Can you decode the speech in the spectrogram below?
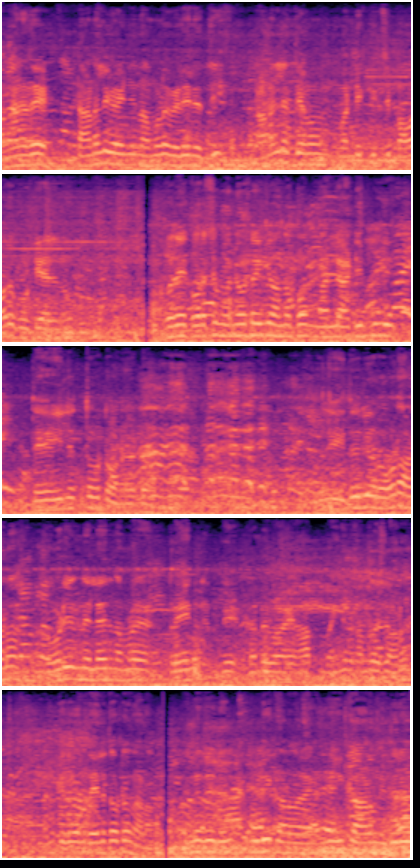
അങ്ങനെ അതെ ടണൽ കഴിഞ്ഞ് നമ്മൾ വെളിയിലെത്തി. ടണലിലെത്തിയപ്പം വണ്ടി പിച്ച് പവർ കൂട്ടിയായിരുന്നു. അപ്പോൾ കുറച്ച് മുന്നോട്ടേക്ക് വന്നപ്പം നല്ല അടിപൊളി തേയിലത്തോട്ടമാണ് കേട്ടോ. ഇത് ഇതൊരു റോഡാണ്. റോഡിൽ നിന്ന് എല്ലാവരും നമ്മുടെ ട്രെയിൻ കണ്ടു ഭയങ്കര സന്തോഷമാണ്. നമുക്ക് ഇതുപോലെ തേയിലത്തോട്ടം കാണാം. പിന്നെ നിങ്ങൾക്ക് വീഡിയോ കാണുന്നത് ഈ കാണുന്ന ഇതൊരു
